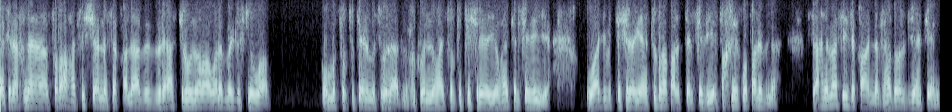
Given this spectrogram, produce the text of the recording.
لكن إحنا صراحة فيش عندنا ثقة لا برئاسة الوزراء ولا بمجلس النواب. هم السلطتين المسؤولات بحكم إنه هاي سلطة تشريعية وهاي تنفيذية. واجب التشريعية تضغط على التنفيذية تحقيق مطالبنا. إحنا ما في ثقة عندنا في هذول الجهتين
